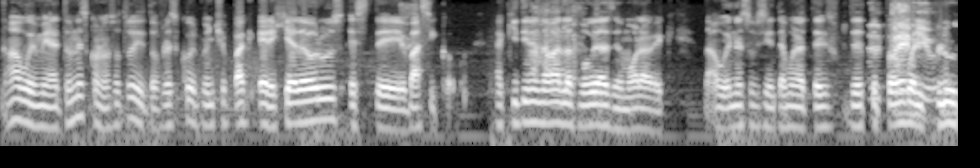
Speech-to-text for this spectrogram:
no, güey, mira, te unes con nosotros y te ofrezco el pinche pack Herejía de Horus, este, básico. Aquí tienes nada más las bóvedas de Moravec. No, güey, no es suficiente, bueno, te, pongo el plus.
